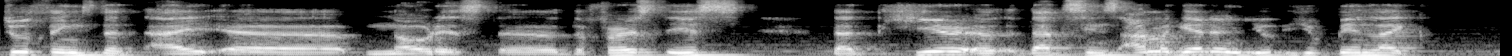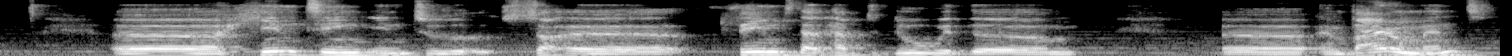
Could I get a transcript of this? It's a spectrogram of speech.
two things that I uh, noticed. Uh, the first is that here uh, that since Armageddon, you you've been like uh, hinting into uh, themes that have to do with the um, environment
